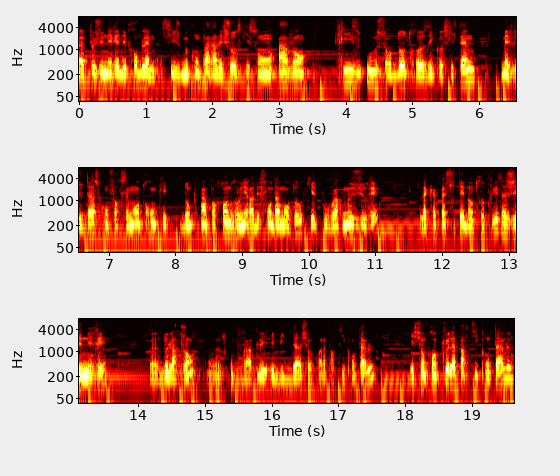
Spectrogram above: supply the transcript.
euh, peut générer des problèmes. Si je me compare à des choses qui sont avant crise ou sur d'autres écosystèmes, mes résultats seront forcément tronqués. Donc important de revenir à des fondamentaux qui est de pouvoir mesurer la capacité de l'entreprise à générer euh, de l'argent, euh, ce qu'on pourrait appeler EBITDA si on prend la partie comptable. Et si on prend que la partie comptable,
